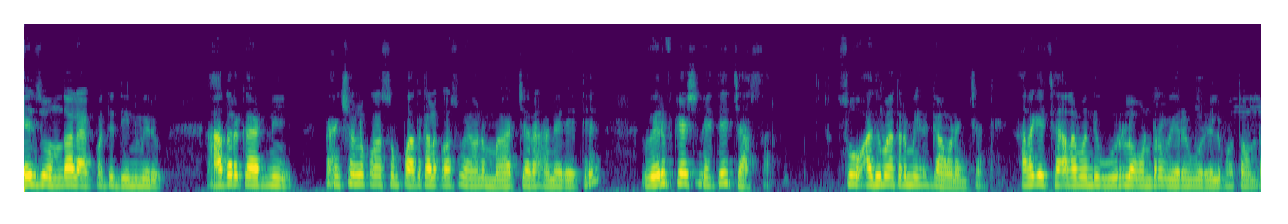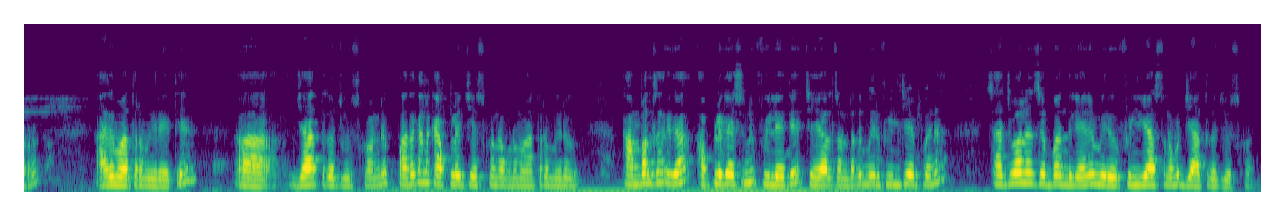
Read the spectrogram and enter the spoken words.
ఏజ్ ఉందా లేకపోతే దీన్ని మీరు ఆధార్ కార్డ్ని పెన్షన్ల కోసం పథకాల కోసం ఏమైనా మార్చారా అనేది అయితే వెరిఫికేషన్ అయితే చేస్తారు. సో అది మాత్రం మీరు గమనించండి. అలాగే చాలామంది ఊరిలో ఉండరు వేరే ఊరు వెళ్ళిపోతూ ఉండరు. అది మాత్రం మీరైతే జాగ్రత్తగా చూసుకోండి. పథకాలకు అప్లై చేసుకున్నప్పుడు మాత్రం మీరు కంపల్సరీగా అప్లికేషన్ ఫిల్ అయితే చేయాల్సి ఉంటుంది. మీరు ఫిల్ చేయకపోయినా సచివాలయం సిబ్బందికైనా మీరు ఫిల్ చేస్తున్నప్పుడు జాగ్రత్తగా చూసుకోండి.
